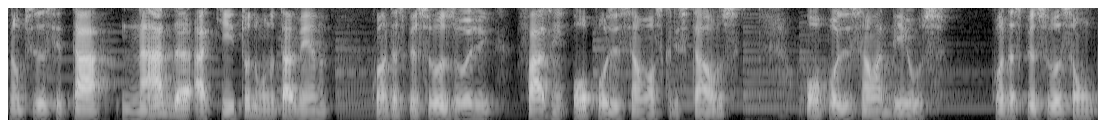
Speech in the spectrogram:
não precisa citar nada aqui, todo mundo está vendo quantas pessoas hoje fazem oposição aos cristãos, oposição a Deus, quantas pessoas são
